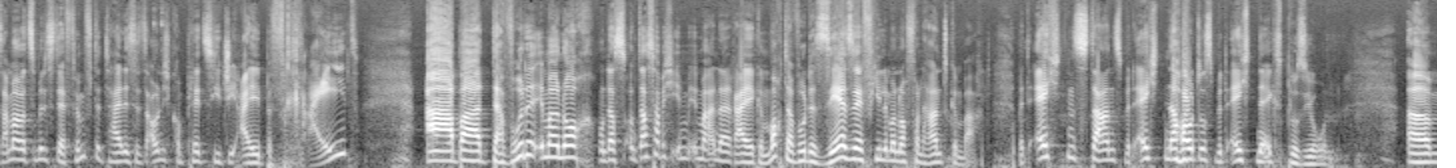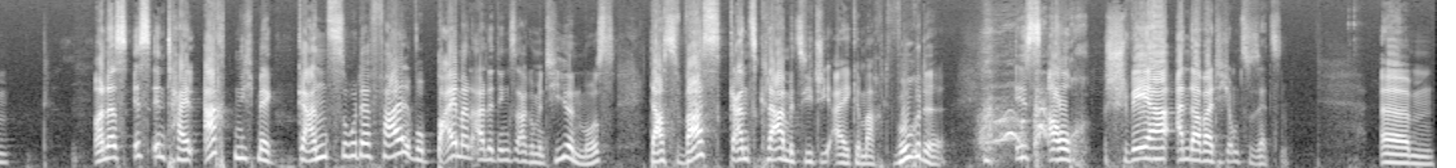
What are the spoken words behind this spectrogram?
sagen wir mal zumindest der fünfte Teil ist jetzt auch nicht komplett CGI befreit, aber da wurde immer noch, und das, und das habe ich eben immer an der Reihe gemocht, da wurde sehr, sehr viel immer noch von Hand gemacht. Mit echten Stunts, mit echten Autos, mit echten Explosionen. Ähm, und das ist in Teil 8 nicht mehr ganz so der Fall, wobei man allerdings argumentieren muss, dass was ganz klar mit CGI gemacht wurde, ist auch schwer anderweitig umzusetzen. Ähm,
